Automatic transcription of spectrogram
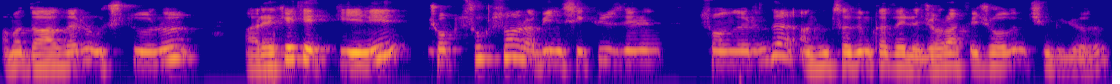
Ama dağların uçtuğunu hareket ettiğini çok çok sonra 1800'lerin sonlarında anımsadığım kadarıyla coğrafyacı olduğum için biliyorum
